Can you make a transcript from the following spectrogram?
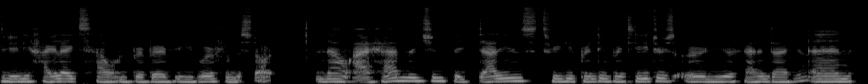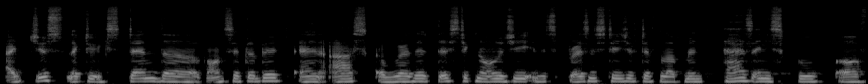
clearly highlights how unprepared we were from the start. Now, I had mentioned the Italians 3D printing ventilators earlier, hadn't I? Yeah. And I'd just like to extend the concept a bit and ask whether this technology in its present stage of development has any scope of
